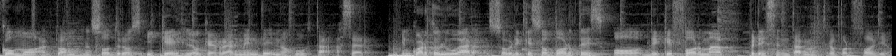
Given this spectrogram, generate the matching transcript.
cómo actuamos nosotros y qué es lo que realmente nos gusta hacer. En cuarto lugar, sobre qué soportes o de qué forma presentar nuestro portfolio.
